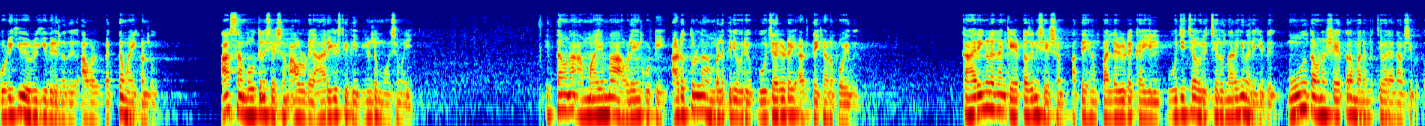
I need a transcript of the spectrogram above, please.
ഒഴുകി ഒഴുകി വരുന്നത് അവൾ വ്യക്തമായി കണ്ടു. ആ സംഭവത്തിന് ശേഷം അവളുടെ ആരോഗ്യസ്ഥിതി വീണ്ടും മോശമായി. ഇത്തവണ അമ്മായിയമ്മ അവളെയും കൂട്ടി അടുത്തുള്ള അമ്പലത്തിലെ ഒരു പൂജാരിയുടെ അടുത്തേക്കാണ് പോയത്. കാര്യങ്ങളെല്ലാം കേട്ടതിനു ശേഷം അദ്ദേഹം പല്ലവിയുടെ കയ്യിൽ പൂജിച്ച ഒരു ചെറുനരങ്ങി നൽകിയിട്ട് മൂന്ന് തവണ ക്ഷേത്രം വലം വെച്ച് വരാൻ ആവശ്യപ്പെട്ടു.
